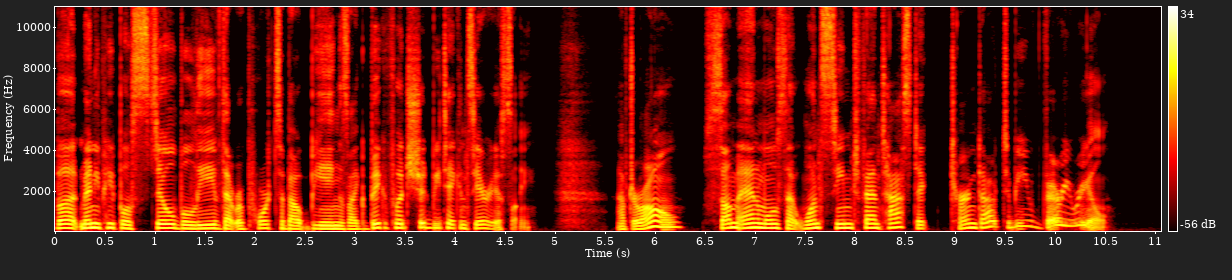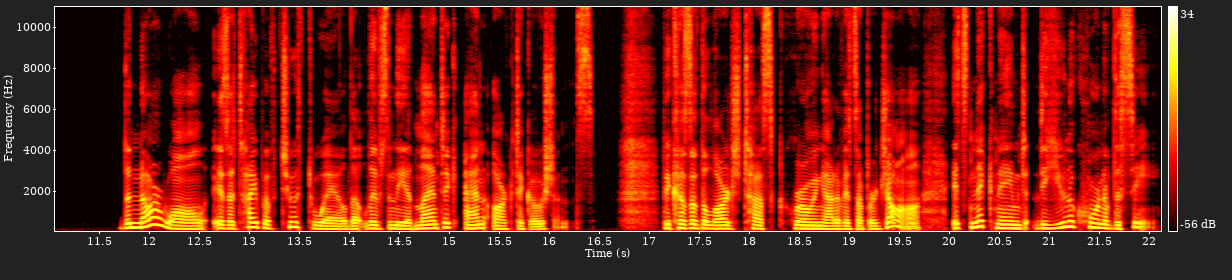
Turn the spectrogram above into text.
but many people still believe that reports about beings like Bigfoot should be taken seriously. After all, some animals that once seemed fantastic turned out to be very real. The narwhal is a type of toothed whale that lives in the Atlantic and Arctic Oceans. Because of the large tusk growing out of its upper jaw, it's nicknamed the unicorn of the sea.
